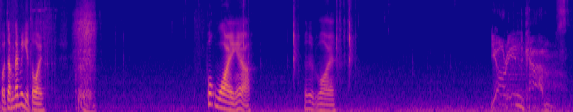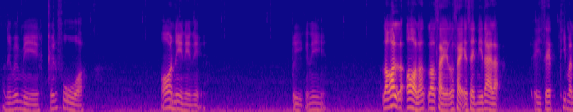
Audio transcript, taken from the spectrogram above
ผมจำได้ไม่กี่ตัวเองพวกวอยอย่างเงี้ยเหรอเดวอย Your in comes. อันนี้ไม่มีเป็นฟูอะอ๋อ นี่นี่นี่ ปีกอันนี่เราก็อ๋อเราเราใส่เราใส่ไอเซตนี้ได้ละไอเซตที่มัน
